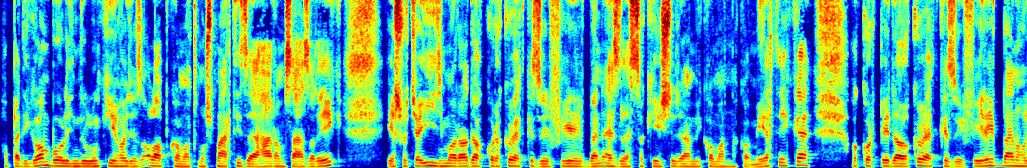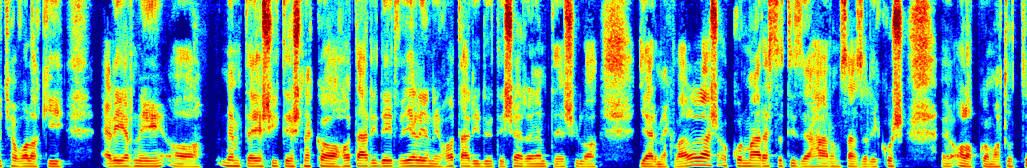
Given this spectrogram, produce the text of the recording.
ha pedig abból indulunk ki, hogy az alapkamat most már 13%, és hogyha így marad, akkor a következő fél évben ez lesz a késedelmi kamatnak a mértéke, akkor például a következő fél évben, hogyha valaki elérné a nem teljesítésnek a határidét, vagy elérné a határidőt, és erre nem teljesül a gyermekvállalás, akkor már ezt a 13%-os alapkamatot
